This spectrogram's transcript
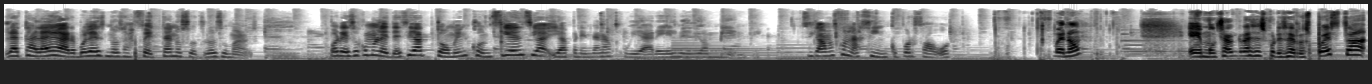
la tala de árboles nos afecta a nosotros los humanos. Por eso, como les decía, tomen conciencia y aprendan a cuidar el medio ambiente. Sigamos con las 5, por favor. Bueno, eh, muchas gracias por esa respuesta.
